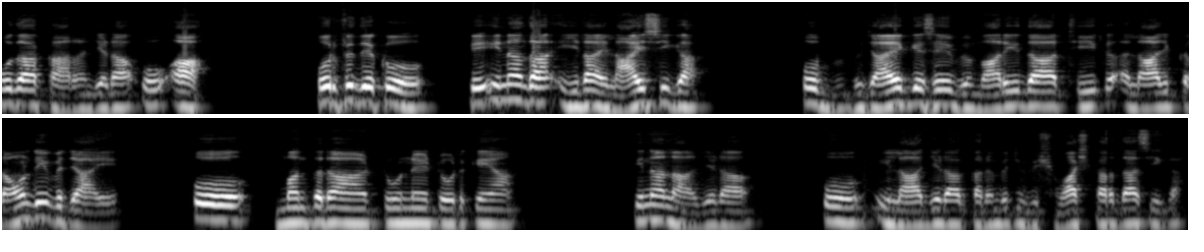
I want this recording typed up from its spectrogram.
ਉਹਦਾ ਕਾਰਨ ਜਿਹੜਾ ਉਹ ਆ। ਔਰ ਫਿਰ ਦੇਖੋ ਕਿ ਇਹਨਾਂ ਦਾ ਜਿਹੜਾ ਇਲਾਜ ਸੀਗਾ ਉਹ ਬਜਾਏ ਕਿਸੇ ਬਿਮਾਰੀ ਦਾ ਠੀਕ ਇਲਾਜ ਕਰਾਉਣ ਦੀ ਬਜਾਏ ਉਹ ਮੰਤਰਾਂ ਟੂਨੇ ਟੋਟਕਿਆਂ ਇਹਨਾਂ ਨਾਲ ਜਿਹੜਾ ਉਹ ਇਲਾਜ ਜਿਹੜਾ ਕਰਨ ਵਿੱਚ ਵਿਸ਼ਵਾਸ ਕਰਦਾ ਸੀਗਾ।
